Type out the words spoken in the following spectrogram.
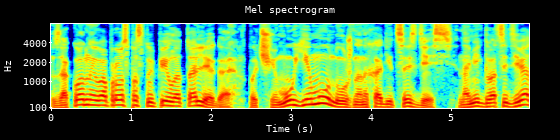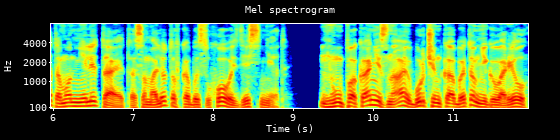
Законный вопрос поступил от Олега. Почему ему нужно находиться здесь? На МиГ-29 он не летает, а самолетов КБ Сухого здесь нет. «Ну, пока не знаю, Бурченко об этом не говорил».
